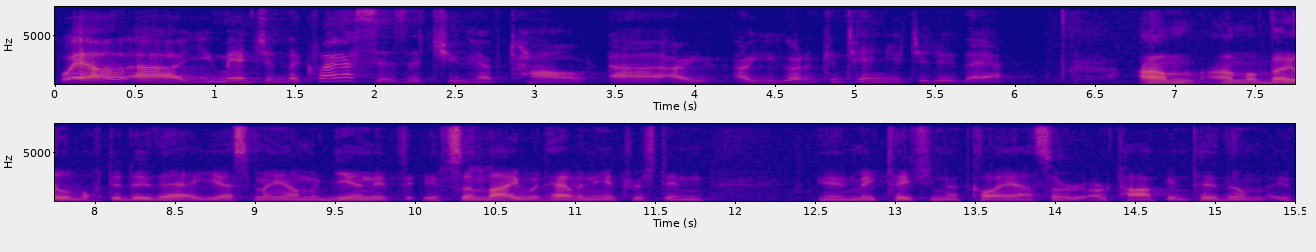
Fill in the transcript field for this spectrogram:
well, uh, you mentioned the classes that you have taught. Uh, are you, are you going to continue to do that? I'm, I'm available to do that, yes ma'am. Again, if, if somebody would have an interest in, in me teaching a class or, or talking to them, if,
